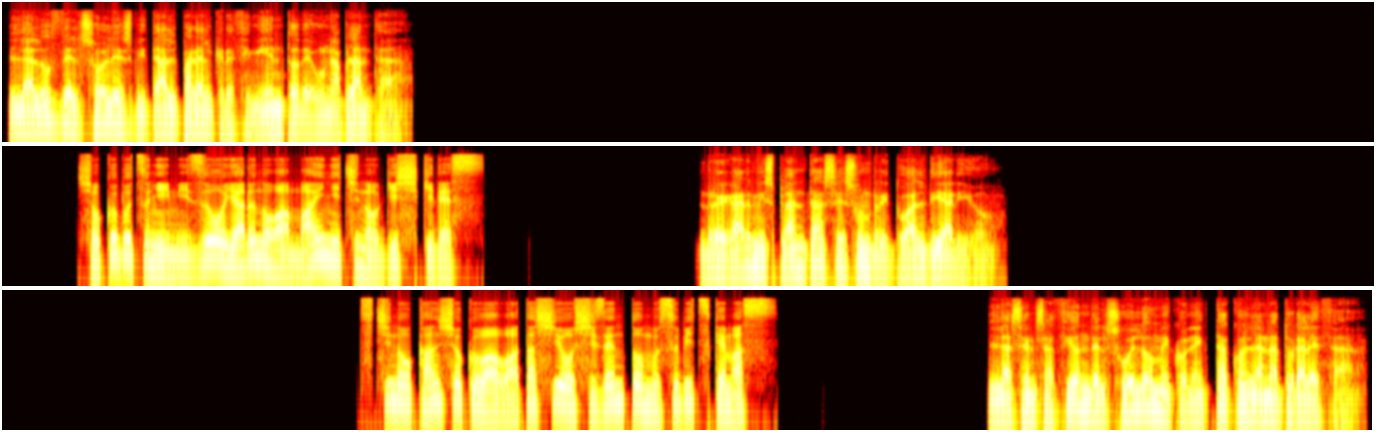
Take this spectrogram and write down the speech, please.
La luz del sol es vital para el crecimiento de una planta. Regar mis plantas es un ritual diario. La sensación del suelo me conecta con la naturaleza.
